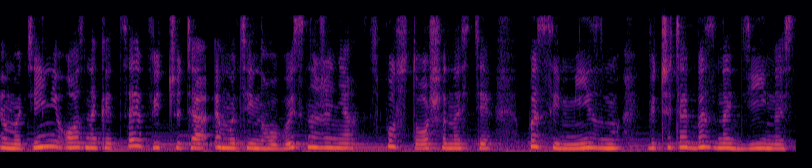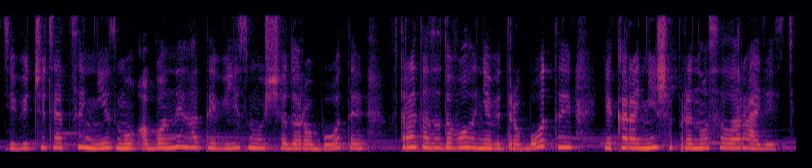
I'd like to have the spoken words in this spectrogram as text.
Емоційні ознаки це відчуття емоційного виснаження, спустошеності, песимізм, відчуття безнадійності, відчуття цинізму або негативізму щодо роботи, втрата задоволення від роботи, яка раніше приносила радість,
